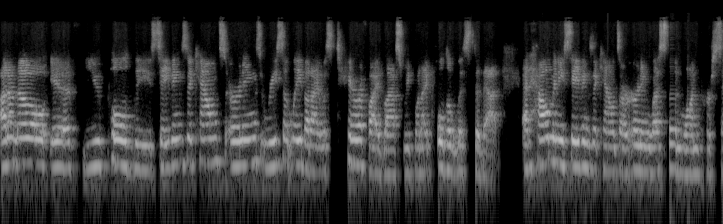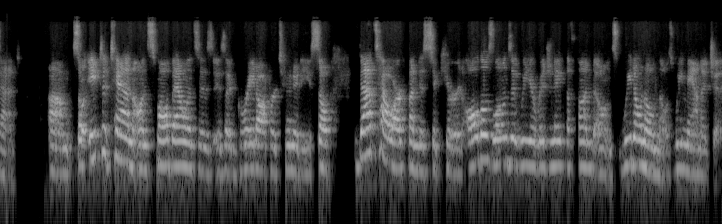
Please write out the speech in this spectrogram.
I don't know if you pulled the savings accounts earnings recently, but I was terrified last week when I pulled a list of that at how many savings accounts are earning less than 1%. Um, so eight to 10 on small balances is a great opportunity. So that's how our fund is secured. All those loans that we originate, the fund owns. We don't own those, we manage it.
